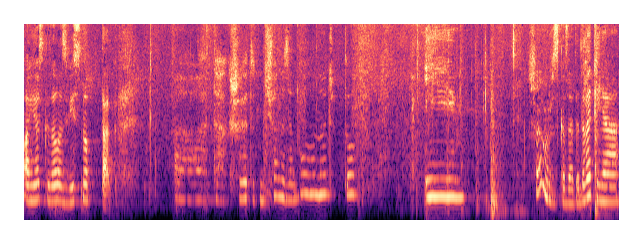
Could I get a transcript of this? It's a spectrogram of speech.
а я сказала, звісно, так. А, так, що я тут нічого не забула, начебто. І що я можу сказати? Давайте я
